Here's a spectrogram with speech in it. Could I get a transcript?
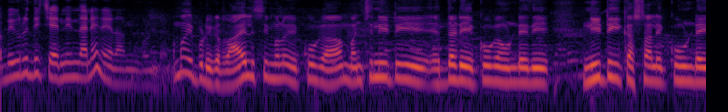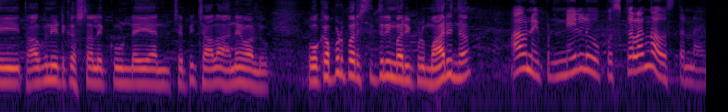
అభివృద్ధి చెందిందని నేను అనుకుంటాను అమ్మ ఇప్పుడు ఇక్కడ రాయలసీమలో ఎక్కువగా మంచినీటి ఎద్దడి ఎక్కువగా ఉండేది నీటి కష్టాలు ఎక్కువ ఉండేవి తాగునీటి కష్టాలు ఎక్కువ ఉండేవి అని చెప్పి చాలా అనేవాళ్ళు. ఒకప్పుడు పరిస్థితిని మరి ఇప్పుడు మారిందా? అవును ఇప్పుడు నీళ్ళు పుష్కలంగా వస్తున్నాయి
